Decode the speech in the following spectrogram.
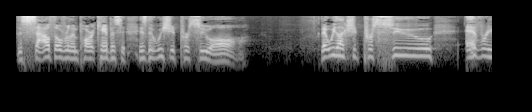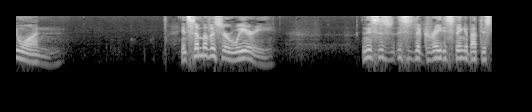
the South Overland Park campus, is that we should pursue all. That we like should pursue everyone. And some of us are weary. And this is, this is the greatest thing about this,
